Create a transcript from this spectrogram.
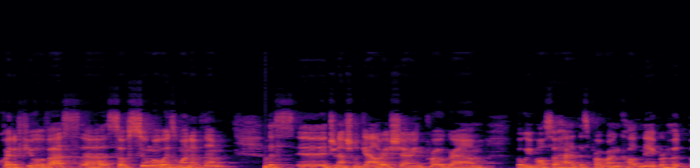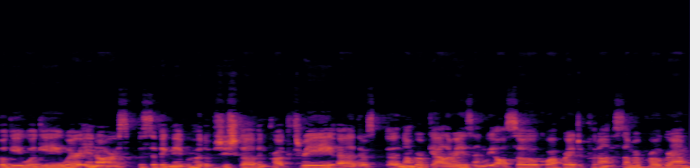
quite a few of us. Uh, so Sumo is one of them. This uh, international gallery sharing program but we've also had this program called Neighborhood Boogie Woogie, where in our specific neighborhood of Žižkov in Prague 3, uh, there's a number of galleries, and we also cooperate to put on a summer program.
